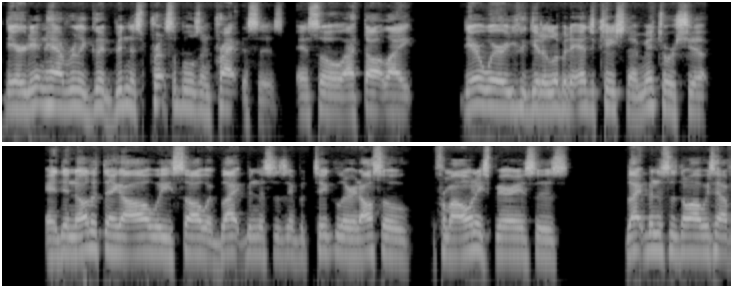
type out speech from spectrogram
there didn't have really good business principles and practices. And so I thought like there where you could get a little bit of education and mentorship and then the other thing I always saw with black businesses in particular, and also from my own experiences, black businesses don't always have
